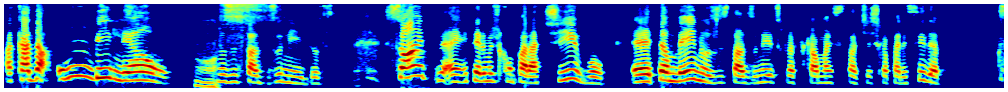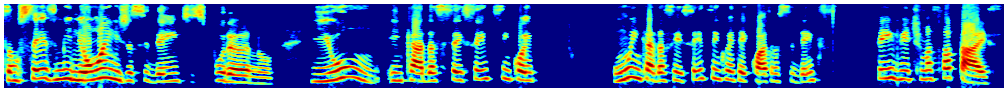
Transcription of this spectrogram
a cada um bilhão Nossa. nos Estados Unidos. Só em, em termos de comparativo, é, também nos Estados Unidos, para ficar uma estatística parecida, são 6 milhões de acidentes por ano e um em cada 650 um em cada 654 acidentes tem vítimas fatais.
